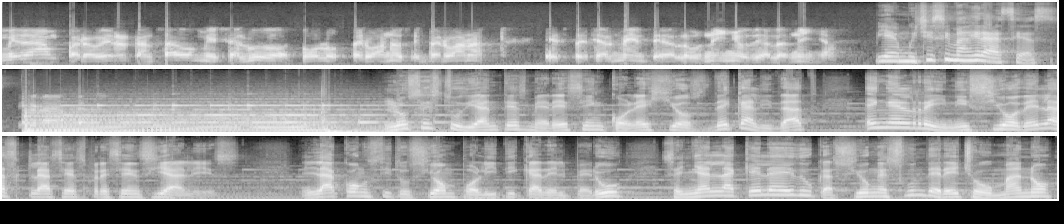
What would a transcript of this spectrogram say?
me dan para haber alcanzado mi saludo a todos los peruanos y peruanas, especialmente a los niños y a las niñas. Bien, muchísimas gracias. Gracias. Los estudiantes merecen colegios de calidad en el reinicio de las clases presenciales. La Constitución Política del Perú señala que la educación es un derecho humano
